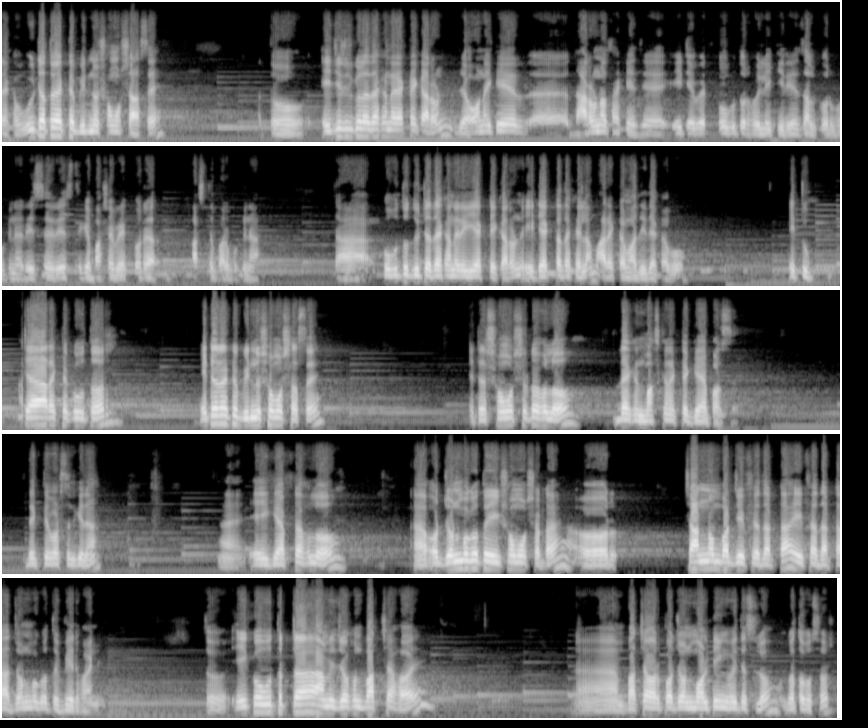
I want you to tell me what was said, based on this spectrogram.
দেখাবো। ওইটা তো একটা ভিন্ন সমস্যা আছে। তো এই জিনিসগুলো দেখানোর একটাই কারণ যে অনেকের ধারণা থাকে যে এই টাইপের কবুতর হইলে কি রেজাল্ট করব কিনা রেসে রেস থেকে বাসায় ব্যাক করে আসতে পারব কিনা। তা কবুতর দুইটা দেখানোর এই একটাই কারণ। এটা একটা দেখাইলাম আর একটা মাদি দেখাবো। একটু এটা আর একটা কবুতর। এটার একটা ভিন্ন সমস্যা আছে। এটার সমস্যাটা হলো, দেখেন মাঝখানে একটা গ্যাপ আছে। দেখতে পাচ্ছেন কিনা? হ্যাঁ এই গ্যাপটা হলো ওর জন্মগত এই সমস্যাটা, ওর চার নম্বর যে ফেদারটা, এই ফেদারটা জন্মগত বের হয়নি। তো এই কবুতরটা আমি যখন বাচ্চা হয় বাচ্চা হওয়ার পর যখন মল্টিং হইতেছিল গত বছর,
